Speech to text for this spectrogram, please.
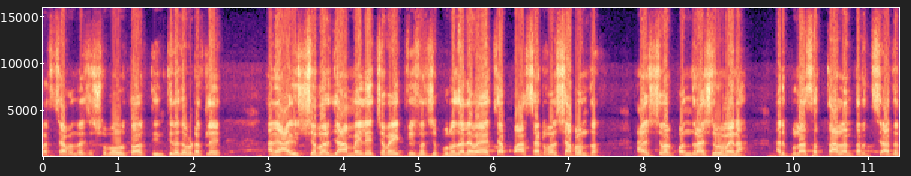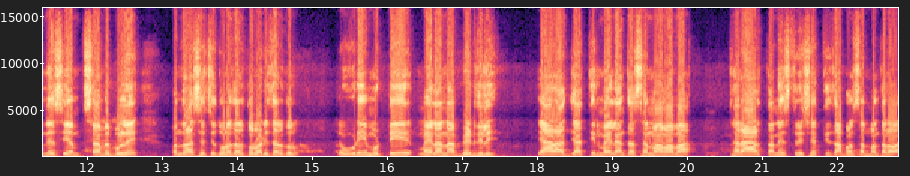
रक्षाबंधनाच्या शुभमुहूर्तावर तीन तीन हजार रुपये टाकले. आणि आयुष्यभर ज्या महिलेच्या वय एकवीस वर्ष पूर्ण झाले वयाच्या पासष्ट वर्षापर्यंत आयुष्यभर पंधराशे रुपये महिना. आणि पुन्हा सत्ता आल्यानंतर आदरणीय सी एम साहेब बोलले पंधराशेचे दोन हजार करू अडीच हजार करू एवढी मोठी महिलांना भेट दिली. या राज्यातील महिलांचा सन्मान व्हावा. खऱ्या अर्थाने स्त्री शक्तीचा आपण सन्मान करावा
